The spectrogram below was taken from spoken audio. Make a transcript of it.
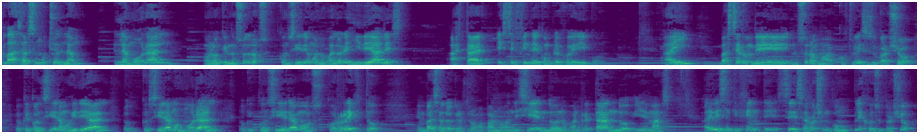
va a basarse mucho en la, moral o lo que nosotros consideremos los valores ideales hasta ese fin del complejo de Edipo. Ahí va a ser donde nosotros vamos a construir ese super yo, lo que consideramos ideal, lo que consideramos moral, lo que consideramos correcto, en base a lo que nuestros papás nos van diciendo, nos van retando y demás. Hay veces que gente se desarrolla un complejo de super yo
